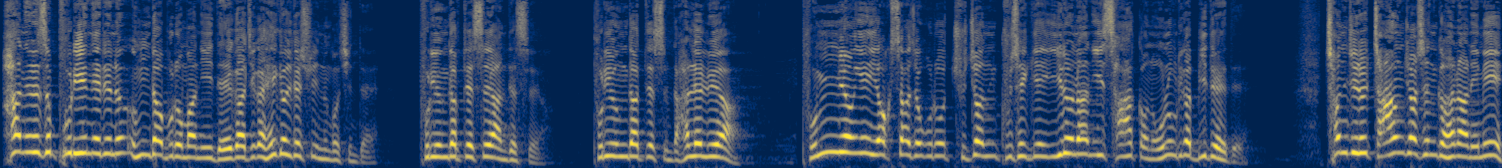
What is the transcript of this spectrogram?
하늘에서 불이 내리는 응답으로만 이 네 가지가 해결될 수 있는 것인데 불이 응답됐어요? 안 됐어요? 불이 응답됐습니다. 할렐루야. 분명히 역사적으로 주전 9세기에 일어난 이 사건 오늘 우리가 믿어야 돼. 천지를 창조하신 그 하나님이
